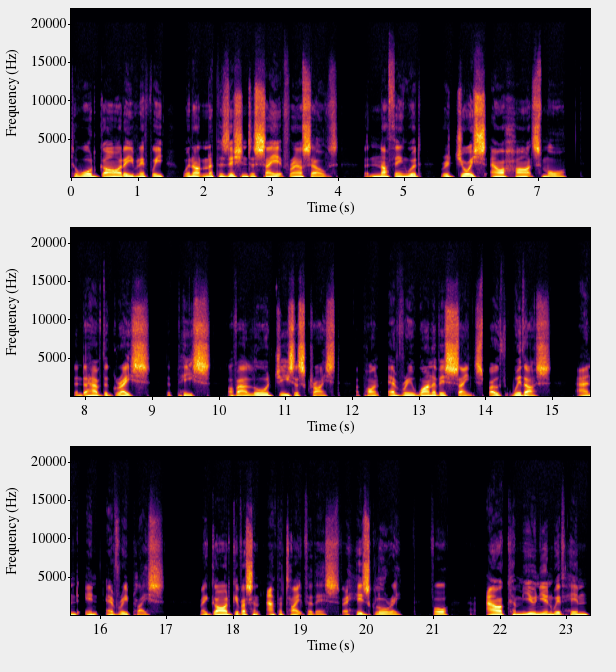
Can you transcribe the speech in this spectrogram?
toward God, even if we were not in a position to say it for ourselves, that nothing would rejoice our hearts more than to have the grace, the peace, of our Lord Jesus Christ upon every one of his saints, both with us and in every place. May God give us an appetite for this, for his glory, for our communion with him,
